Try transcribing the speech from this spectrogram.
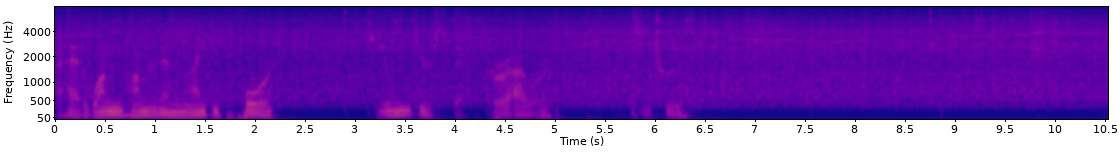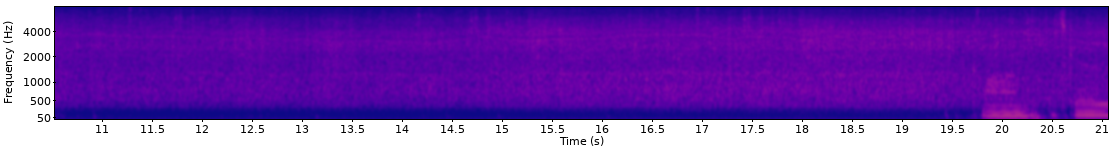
I had 194 kilometers per hour. Isn't true Come on, let's go.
